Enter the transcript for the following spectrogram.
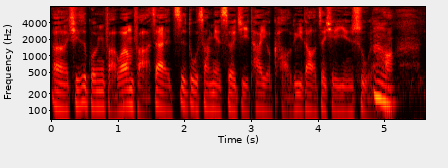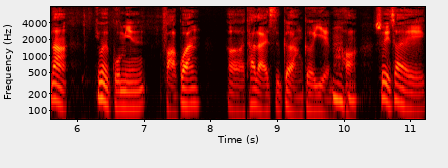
呃，其实国民法官法在制度上面设计，它有考虑到这些因素了嗯哈、那因为国民法官呃，他来自各行各业嘛哈、所以在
